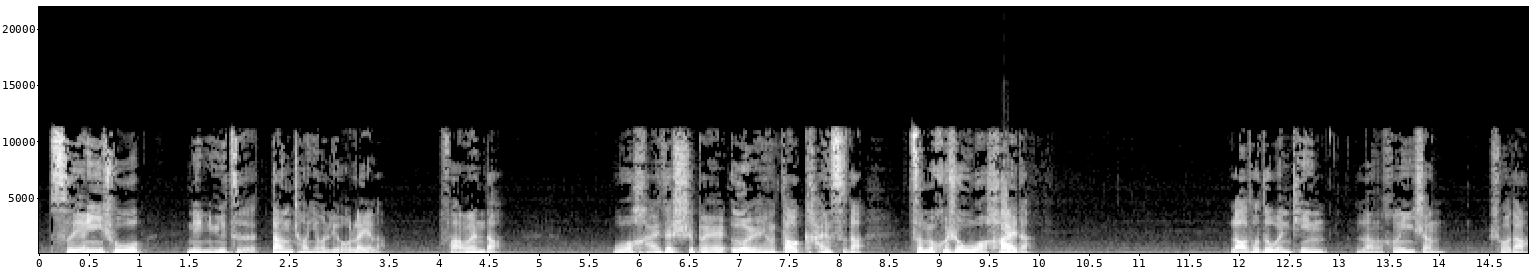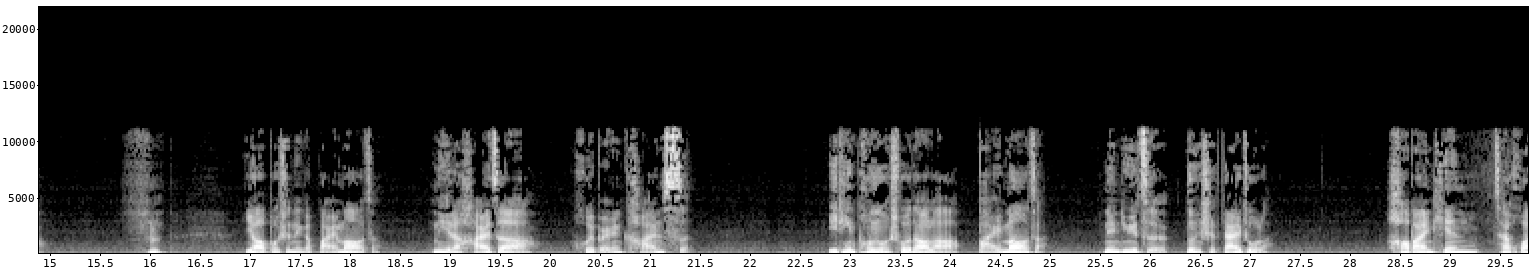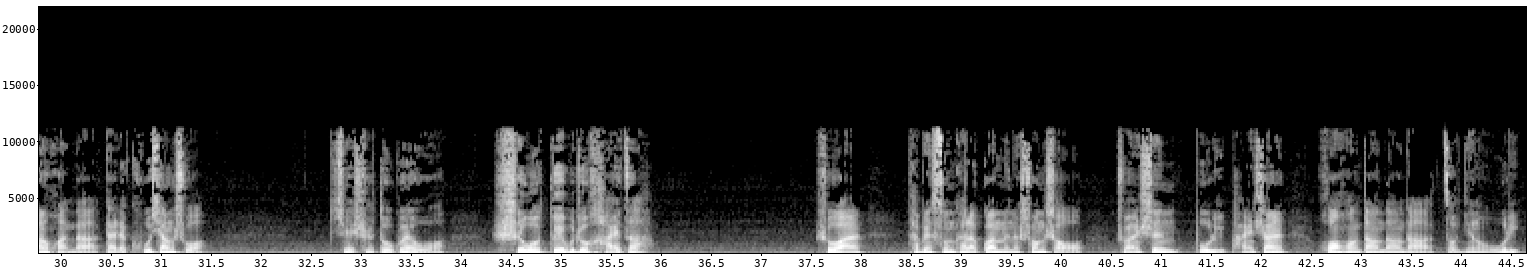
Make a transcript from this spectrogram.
此言一出，那女子当场又流泪了，反问道：“我孩子是被恶人用刀砍死的，怎么会是我害的？”老头子闻听，冷哼一声，说道：“哼，要不是那个白帽子，你的孩子会被人砍死。”一听朋友说到了白帽子，那女子顿时呆住了。好半天，才缓缓的带着哭腔说：“这事都怪我，是我对不住孩子。”说完，他便松开了关门的双手，转身步履蹒跚、晃晃荡荡的走进了屋里。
